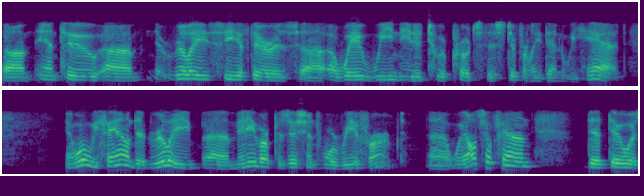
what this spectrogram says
Um, and to um, really see if there is uh, a way we needed to approach this differently than we had. And what we found that really uh, many of our positions were reaffirmed. we also found that there was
